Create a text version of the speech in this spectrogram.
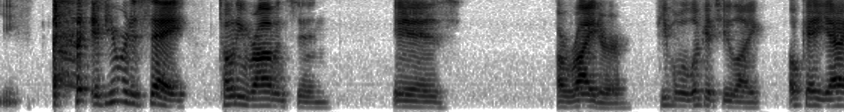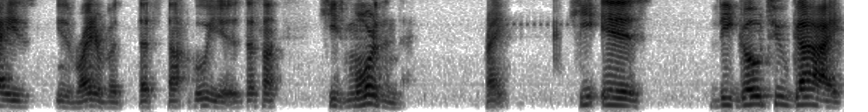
if you were to say Tony Robinson is a writer, people will look at you like, okay, yeah, he's he's a writer, but that's not who he is. That's not. He's more than that, right? He is the go-to guy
